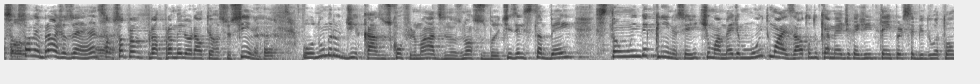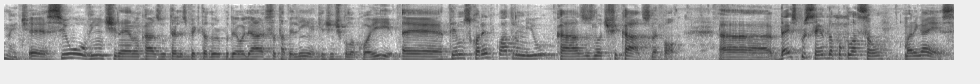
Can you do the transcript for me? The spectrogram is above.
só, só lembrar, José, antes, só, só para melhorar o teu raciocínio, o número de casos confirmados nos nossos boletins, eles também estão em declínio. Assim, a gente tinha uma média muito mais alta do que a média que a gente tem percebido atualmente. É, se o ouvinte, né, no caso o telespectador, puder olhar essa tabelinha que a gente colocou aí, é, temos 44 mil casos notificados, né, Paulo? Uh, 10% da população maringaense.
